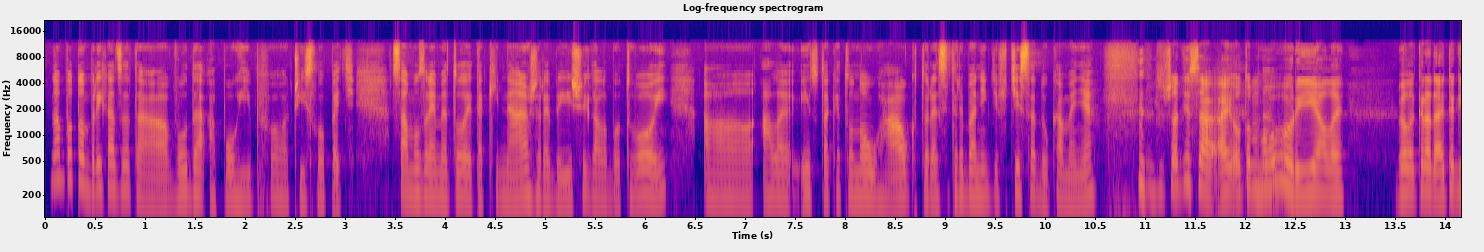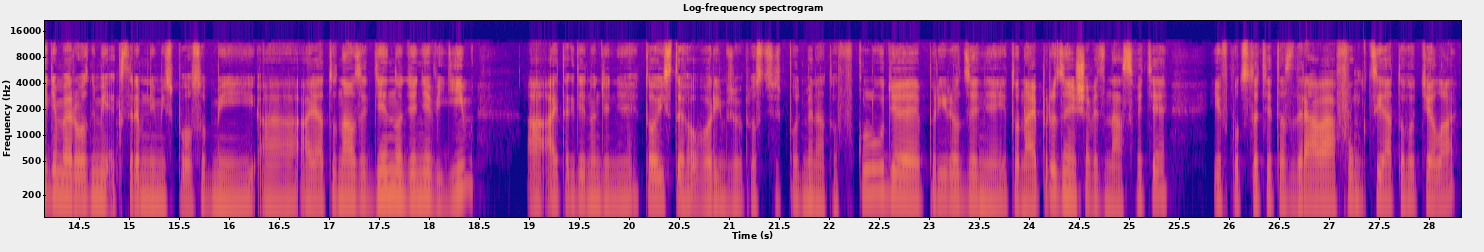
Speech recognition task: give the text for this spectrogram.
No a potom prichádza tá voda a pohyb číslo 5. Samozrejme, to je taký náš rebríšek alebo tvoj, ale je to takéto know-how, ktoré si treba niekde vtesať do kameňa. Všade sa aj o tom hovorí, ale veľakrát aj tak ideme rôznymi extrémnymi spôsobmi a, a ja to naozaj dennodenne vidím A aj tak dennodenne to isté hovorím, že proste poďme na to v kľude, prirodzene, je to najprirodzenejšia vec na svete, je v podstate tá zdravá funkcia toho tela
